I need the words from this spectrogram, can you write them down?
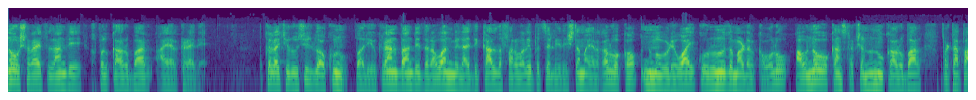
نوو شرایطو لاندې خپل کاروبار عیار کړی دی کله چې روسي ځواکونو پر یوکراین باندې د روان میلادي کال د فرورۍ په څلېرشتمه یرغل وکړ، نوموړي وايي، کورونو د ماډل کولو او نوو کنسټرکشنونو کاروبار په ټپه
